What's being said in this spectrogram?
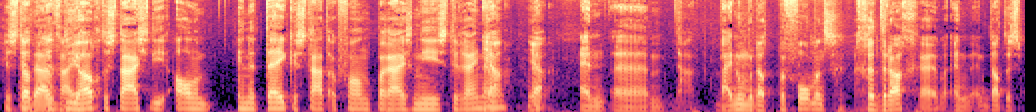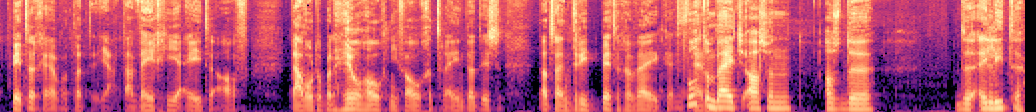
Is dat het- die je- hoogtestage die al in het teken staat ook van Parijs-Nice, Tirreno? Ja, ja. En ehm, nou, wij noemen dat performance gedrag. Hè. En, en dat is pittig, hè, want dat, ja, daar weeg je je eten af. Daar wordt op een heel hoog niveau getraind. Dat, is, dat zijn drie pittige weken. Het voelt En- een beetje als, een, als de de elite,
